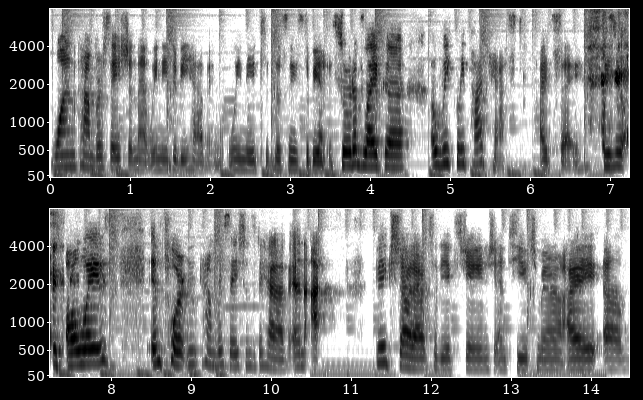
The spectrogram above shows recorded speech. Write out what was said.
one conversation that we need to be having. We need to this needs to be sort of like a, a weekly podcast i'd say. These are always important conversations to have. And i big shout out to the exchange and to you, Tamara. I um,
